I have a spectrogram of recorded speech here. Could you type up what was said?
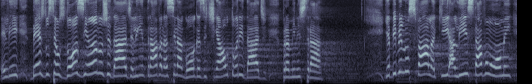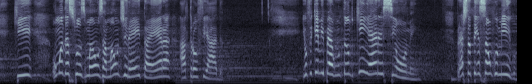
Ele, desde os seus 12 anos de idade, ele entrava nas sinagogas e tinha autoridade para ministrar. E a Bíblia nos fala que ali estava um homem que uma das suas mãos, a mão direita, era atrofiada. E eu fiquei me perguntando quem era esse homem. Presta atenção comigo.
